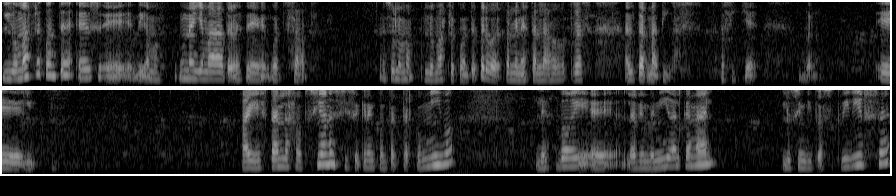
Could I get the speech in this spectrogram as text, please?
Lo más frecuente es, eh, digamos, una llamada a través de WhatsApp. Eso es lo más, lo más frecuente, pero también están las otras alternativas. Así que, bueno, ahí están las opciones si se quieren contactar conmigo les doy eh, la bienvenida al canal, los invito a suscribirse,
